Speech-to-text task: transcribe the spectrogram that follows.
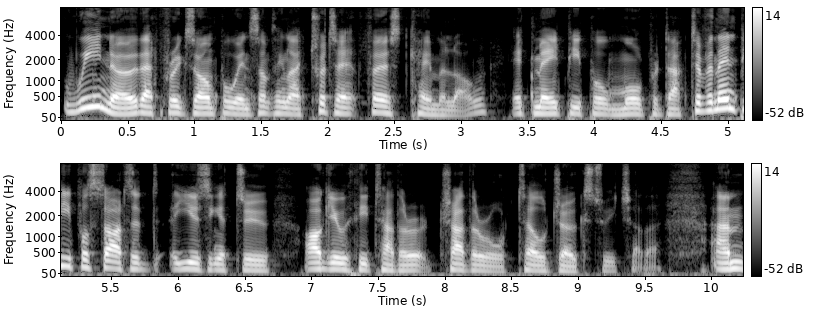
we know that, for example, when something like Twitter first came along, it made people more productive, and then people started using it to argue with each other, each other or tell jokes to each other. Um,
